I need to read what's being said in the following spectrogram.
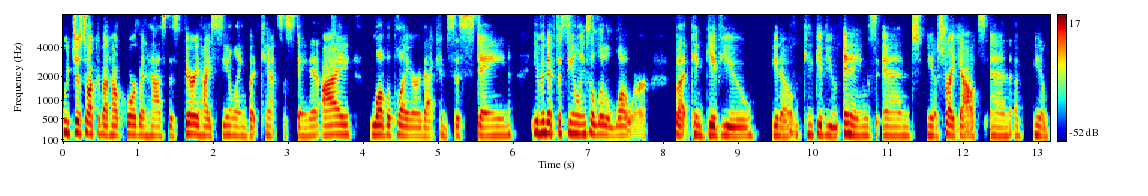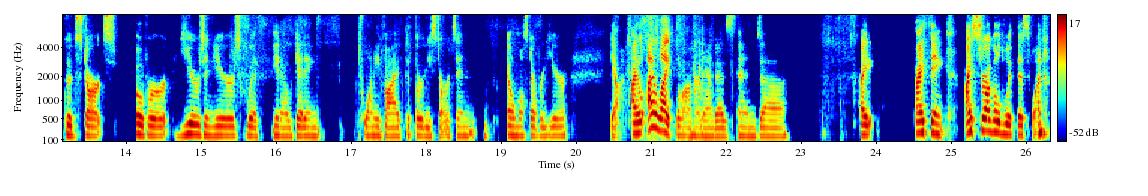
we just talked about how Corbin has this very high ceiling but can't sustain it. I love a player that can sustain, even if the ceiling's a little lower, but can give you, you know, can give you innings and you know strikeouts and uh, you know good starts over years and years with you know getting 25 to 30 starts in almost every year yeah, I, I like Livan Hernandez, and uh, I I think I struggled with this one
